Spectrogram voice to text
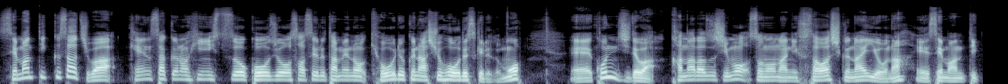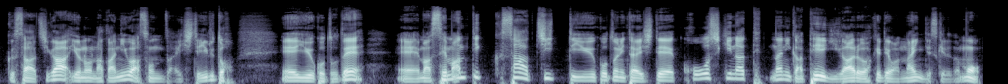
セマンティックサーチは検索の品質を向上させるための強力な手法ですけれども、えー、今日では必ずしもその名にふさわしくないような、えー、セマンティックサーチが世の中には存在しているということで、えー、まあ、セマンティックサーチっていうことに対して公式な何か定義があるわけではないんですけれども、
